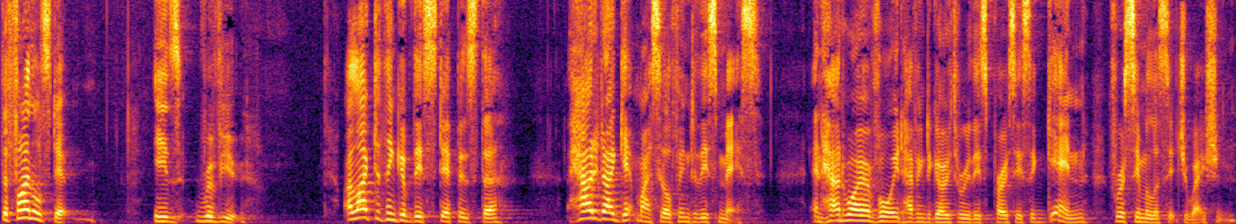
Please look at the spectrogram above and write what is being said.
The final step is review. I like to think of this step as the how did I get myself into this mess? And how do I avoid having to go through this process again for a similar situation?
